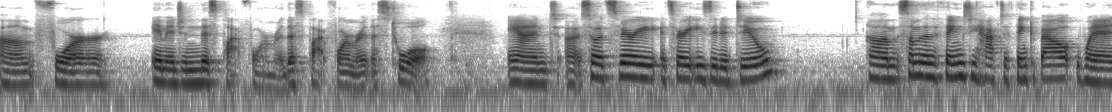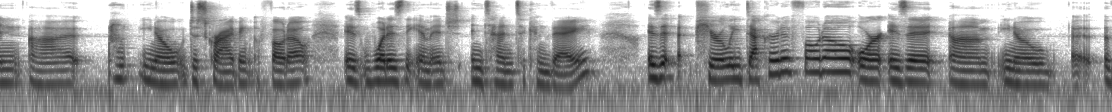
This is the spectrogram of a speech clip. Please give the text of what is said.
um, for image in this platform or this platform or this tool, and uh, so it's very it's very easy to do. Um, some of the things you have to think about when uh, you know describing a photo is what is the image intend to convey is it a purely decorative photo or is it, um, you know, a,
